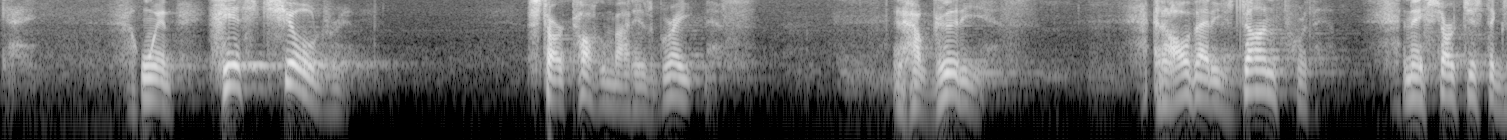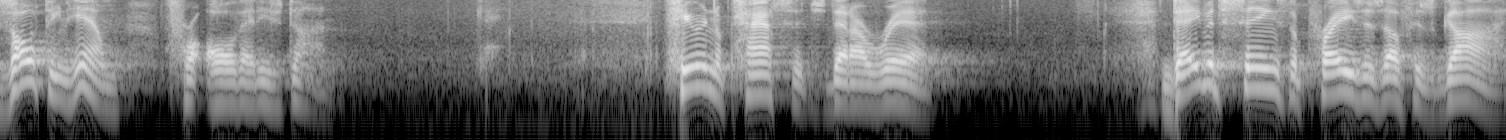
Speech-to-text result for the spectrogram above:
Okay? When his children start talking about his greatness and how good he is and all that he's done for them and they start just exalting him for all that he's done. Here in the passage that I read, David sings the praises of his God.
